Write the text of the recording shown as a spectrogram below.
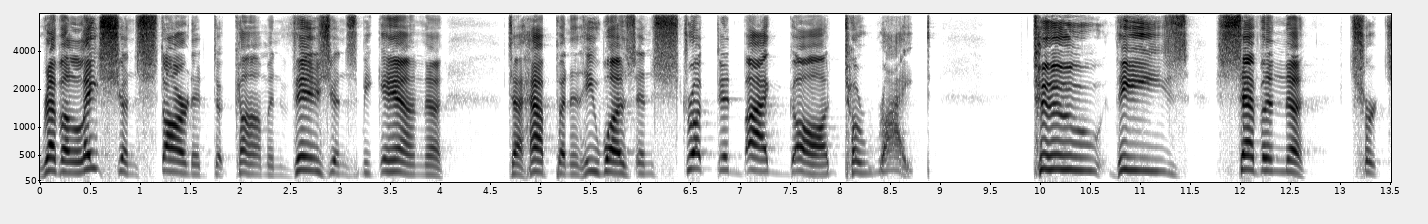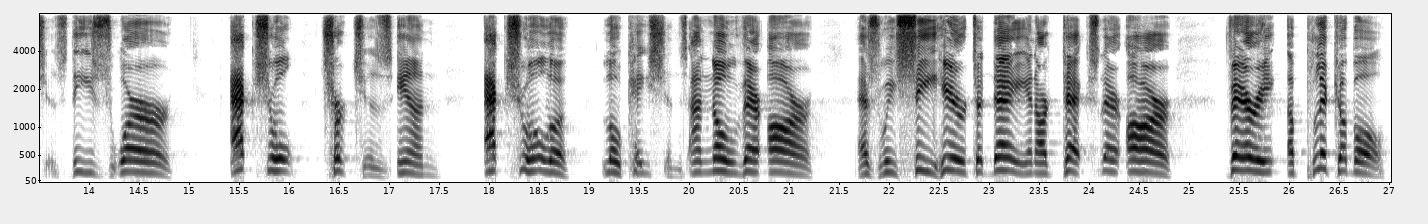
revelation started to come and visions began uh, to happen and he was instructed by God to write to these seven churches. These were actual churches in actual uh, locations. I know there are, as we see here today in our text, there are very applicable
